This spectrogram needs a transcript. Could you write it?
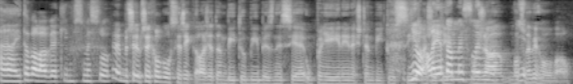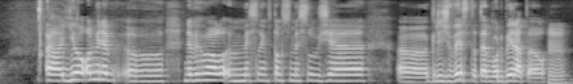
uh, Hejtovala v jakém smyslu? Před, před chvilkou si říkala, že ten B2B biznis je úplně jiný než ten B2C jo, a ale že ti tam myslím, možná moc je, nevyhovoval. Uh, jo, on mi ne, uh, nevyhovoval, myslím v tom smyslu, že Eh, když vy jste ten odběratel hmm.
